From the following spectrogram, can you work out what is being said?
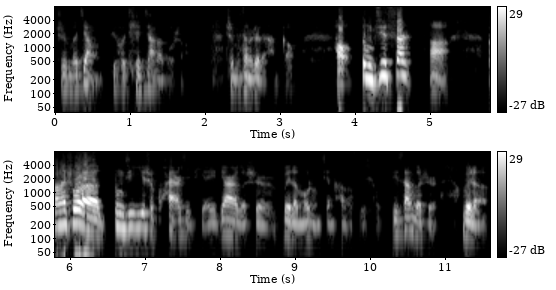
芝麻酱最后添加了多少？芝麻酱的热量很高。好，动机三啊，刚才说了，动机一是快而且便宜，第二个是为了某种健康的诉求，第三个是为了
